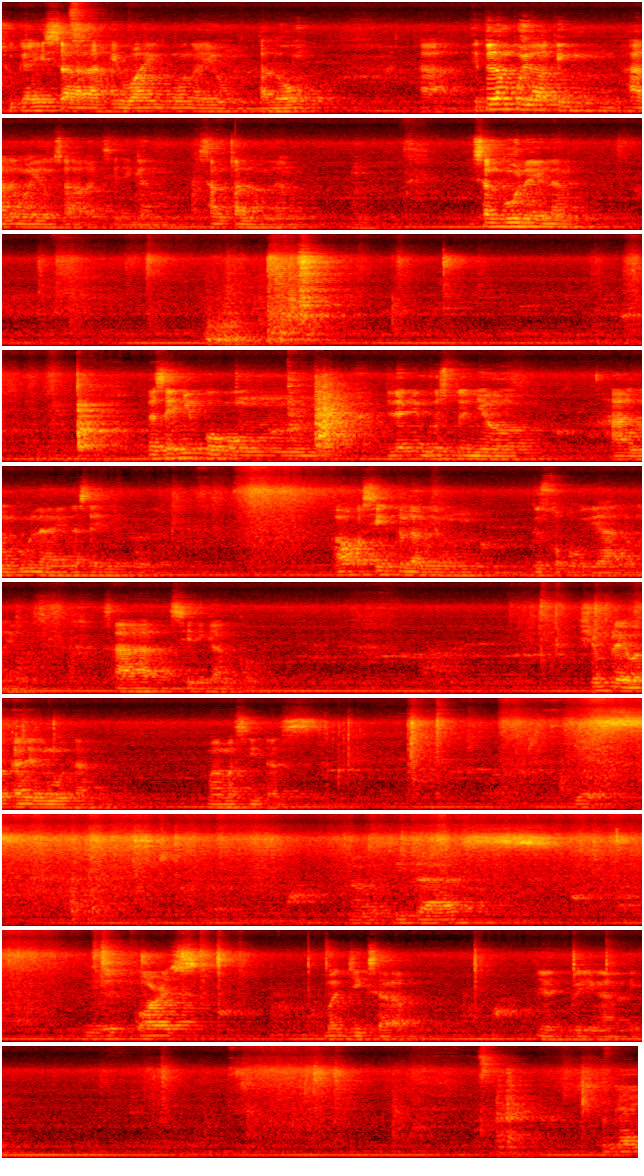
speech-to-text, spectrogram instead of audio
So guys, uh, hiwain ko muna yung talong. Ah, ito lang po yung aking halo ngayon sa aking sinigang. Isang talong lang. Hmm. Isang gulay lang. Kasi niyo po kung ilan yung gusto nyo halong gulay, nasa inyo po. Ako kasi ito lang yung gusto ko ihalo ngayon sa sinigang ko. Siyempre, huwag kalimutan. Mamasitas. Yes. Mamasitas. And of course, magic sarap. Yan po yung ating.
